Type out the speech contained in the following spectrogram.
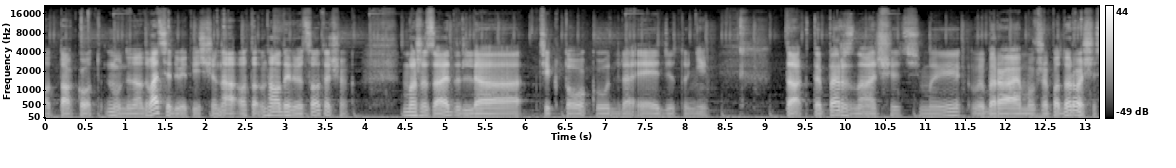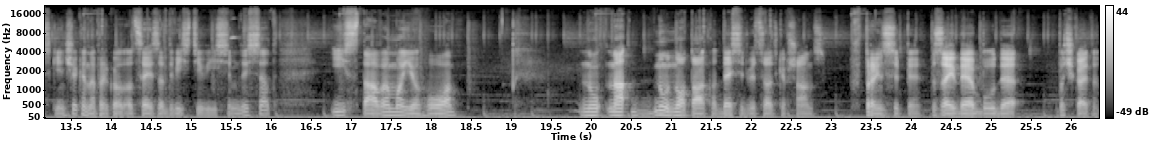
отак от, ну, не на 22 тисячі, на, на 1%. Може зайде для Тіктоку, для Едіту, ні. Так, тепер, значить, ми вибираємо вже подорожчі скінчики, наприклад, оцей за 280. І ставимо його. Ну, на. Ну, ну так, от 10% шанс. В принципі, зайде буде. Почекайте.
